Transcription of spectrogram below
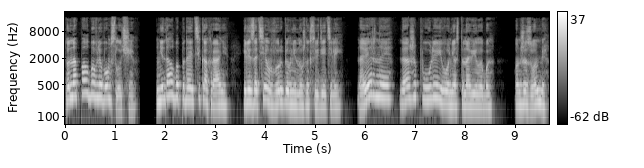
то напал бы в любом случае. Не дал бы подойти к охране или затем вырубил ненужных свидетелей. Наверное, даже пуля его не остановила бы. Он же зомби.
